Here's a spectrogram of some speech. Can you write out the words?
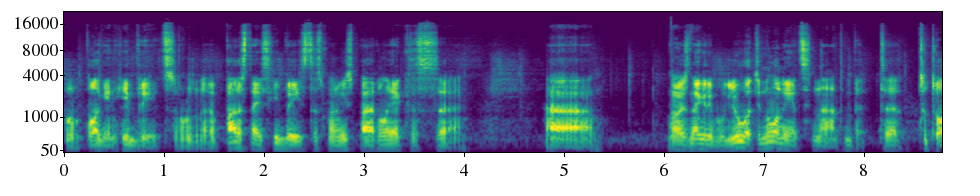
plugin hibrīds. Un uh, parastais hibrīds tas man vispār liekas. Uh, Nu, es negribu ļoti noniecināt, bet tu to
